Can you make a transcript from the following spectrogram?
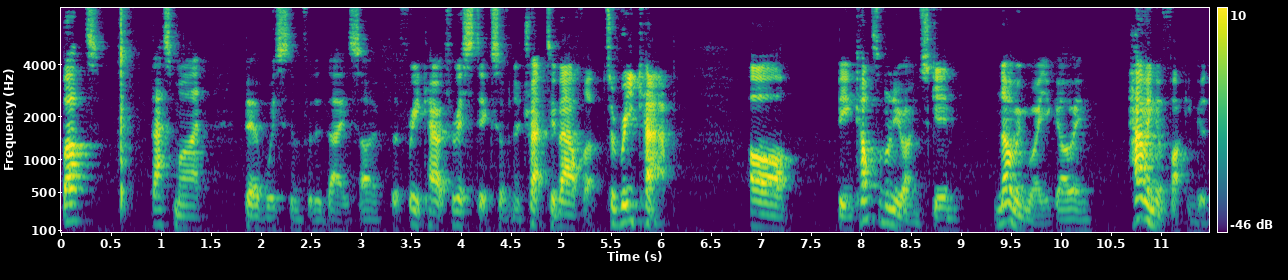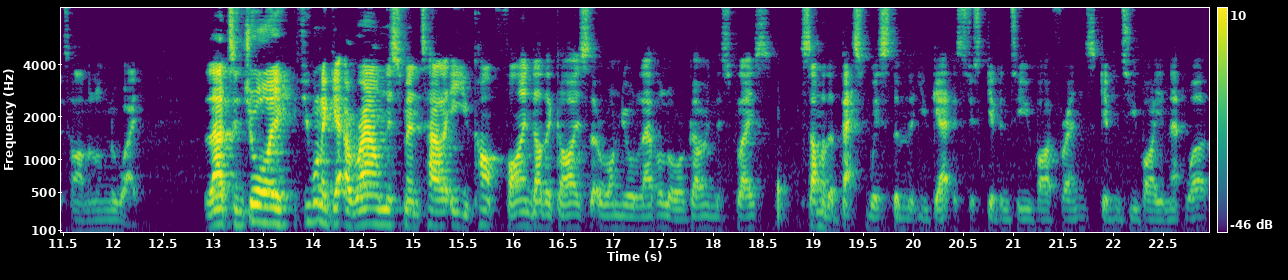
But that's my bit of wisdom for the day. So, the three characteristics of an attractive alpha, to recap, are being comfortable in your own skin, knowing where you're going, having a fucking good time along the way. Lads, enjoy. If you want to get around this mentality, you can't find other guys that are on your level or are going this place. Some of the best wisdom that you get is just given to you by friends, given to you by your network.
